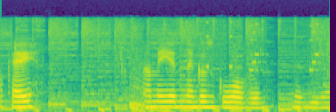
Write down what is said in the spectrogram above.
Okej. Mamy jednego z głowy, debila.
